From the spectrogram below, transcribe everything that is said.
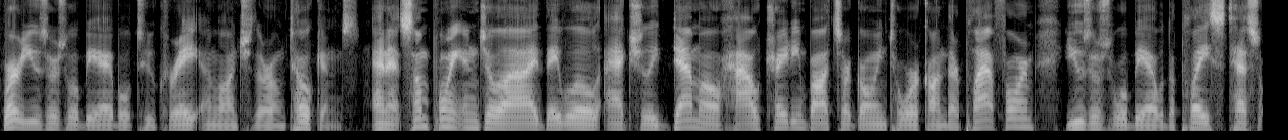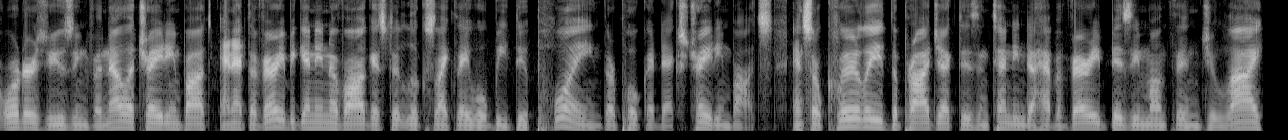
where users will be able to create and launch their own tokens. And at some point in July, they will actually demo how trading bots are going to work on their platform. Users will be able to place test orders using vanilla trading bots. And at the very beginning of August, it looks like they will be deploying their Polkadex trading bots. And so clearly, the project is intending to have a very busy month in July.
